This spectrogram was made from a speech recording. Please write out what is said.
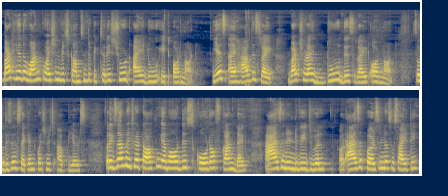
But here the one question which comes into picture is should I do it or not? Yes I have this right but should I do this right or not? So this is the second question which appears. For example, if you are talking about this code of conduct as an individual or as a person in a society,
